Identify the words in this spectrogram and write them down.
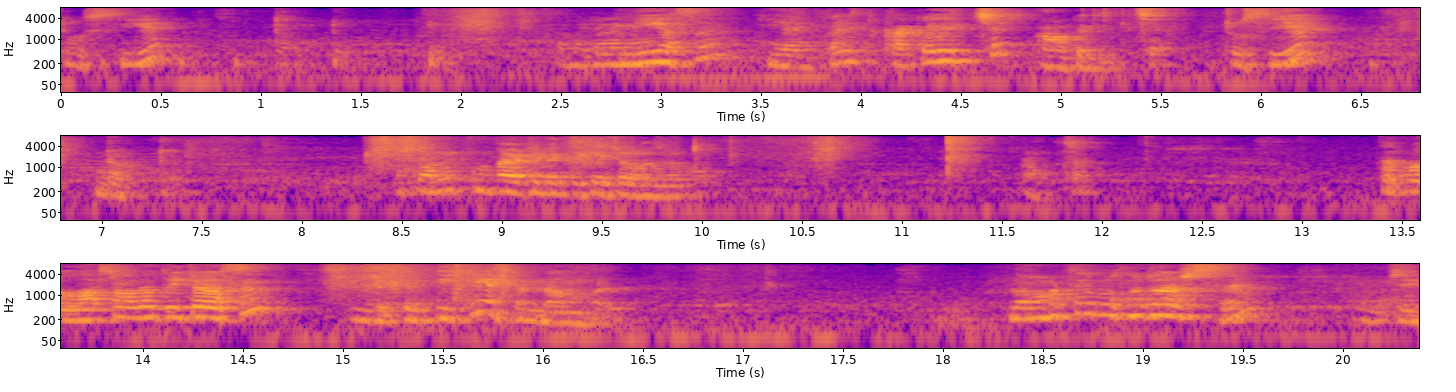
to see a doctor এখানে মি আছে হি অ্যাডভাইস কাকে দিচ্ছে আমাকে দিচ্ছে টু সি এ ডক্টর আচ্ছা আমি কম্পারেটিভের দিকে চলে যাব আচ্ছা তারপর লাস্ট আমাদের দুইটা আছে দুইটার দিকে একটা নাম্বার নাম্বার থেকে প্রশ্নটা আসছে যে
